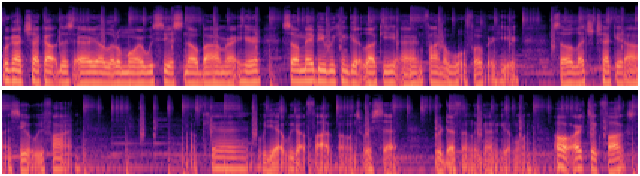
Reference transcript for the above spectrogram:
we're gonna check out this area a little more. We see a snow biome right here. So maybe we can get lucky and find a wolf over here. So let's check it out and see what we find. Okay, yeah, we got five bones, we're set. we're definitely gonna get one. Oh, Arctic fox.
